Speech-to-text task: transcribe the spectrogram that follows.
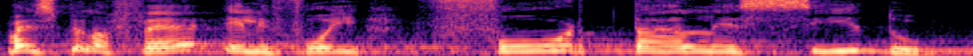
mas pela fé ele foi fortalecido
